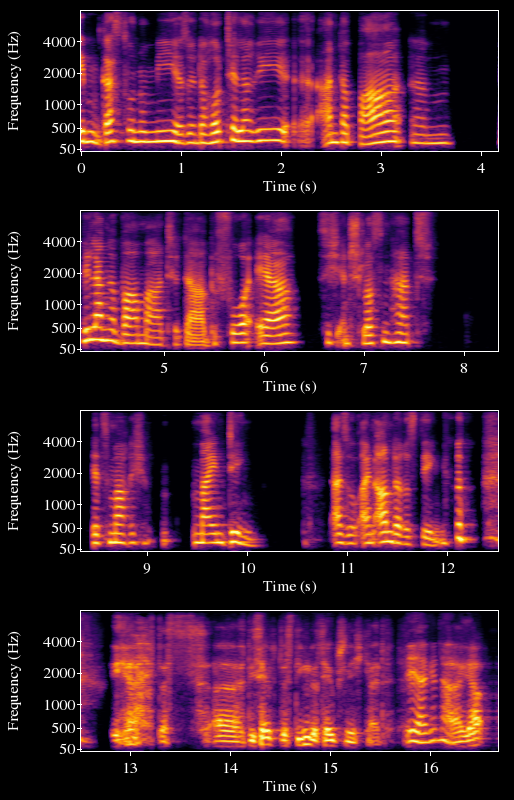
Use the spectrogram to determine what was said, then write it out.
eben Gastronomie, also in der Hotellerie, äh, an der Bar? Ähm, wie lange war Mate da, bevor er sich entschlossen hat, jetzt mache ich mein Ding? Also ein anderes Ding. Ja, das, äh, die Selbst, das Ding der Selbstständigkeit. Ja, genau. Äh, ja,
